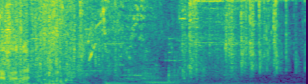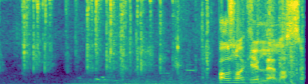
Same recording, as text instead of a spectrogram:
Kato nyt. Paljon sulla on killejä, Lassi?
